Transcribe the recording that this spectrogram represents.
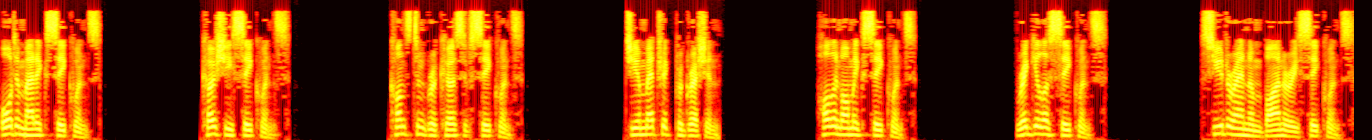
Automatic sequence Cauchy sequence. Constant recursive sequence. Geometric progression. Holonomic sequence. Regular sequence. Pseudorandom binary sequence.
